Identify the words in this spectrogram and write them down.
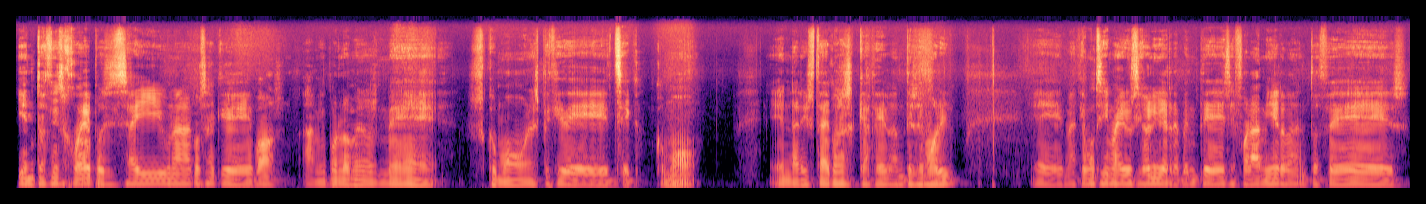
y entonces, joder, pues es ahí una cosa que, vamos, a mí por lo menos me... es como una especie de check, como en la lista de cosas que hacer antes de morir. Eh, me hacía muchísima ilusión y de repente se fue a la mierda, entonces,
